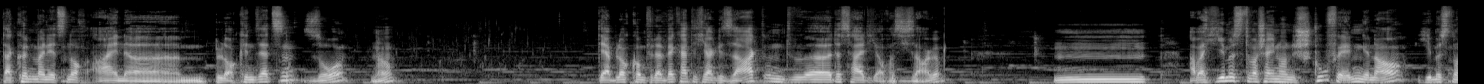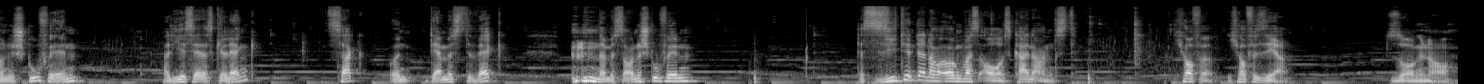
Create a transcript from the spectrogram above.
da könnte man jetzt noch einen Block hinsetzen. So, ne? Der Block kommt wieder weg, hatte ich ja gesagt. Und äh, das halte ich auch, was ich sage. Hm, aber hier müsste wahrscheinlich noch eine Stufe hin, genau. Hier müsste noch eine Stufe hin. Weil hier ist ja das Gelenk. Zack. Und der müsste weg. da müsste auch eine Stufe hin. Das sieht hinterher noch irgendwas aus. Keine Angst. Ich hoffe. Ich hoffe sehr. So, genau.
